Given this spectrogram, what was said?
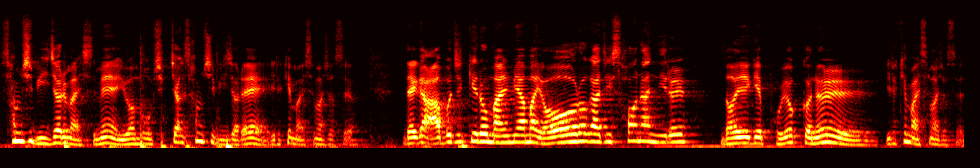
32절 말씀에 요한복음 10장 32절에 이렇게 말씀하셨어요. 내가 아버지께로 말미암아 여러 가지 선한 일을 너에게 보였거늘 이렇게 말씀하셨어요.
